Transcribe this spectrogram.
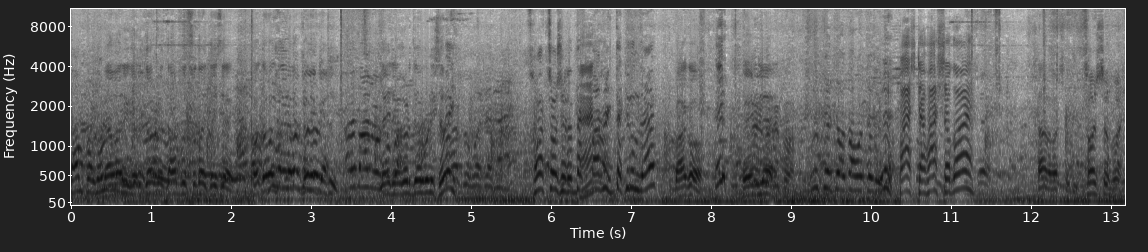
দাম মানে দাম কয় দাম ব্যবহারিক করে দরকার দাম তো সুদাই দিয়েছে। কত বলতে ব্যবসা করছি নাই ঢাকার দেওয়ার বলিস ভাই ছশো সেটা দেখ হ্যাঁ? বাকি কিনুন দেখ। বাগো এই। পাঁচটা পাঁচশো কয়? সারা বছর ছয়শো কয়।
